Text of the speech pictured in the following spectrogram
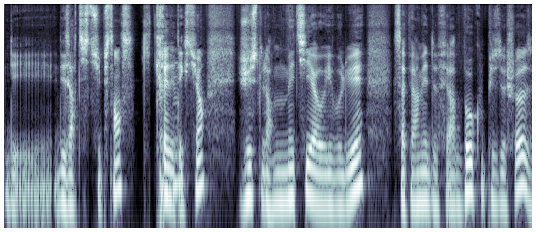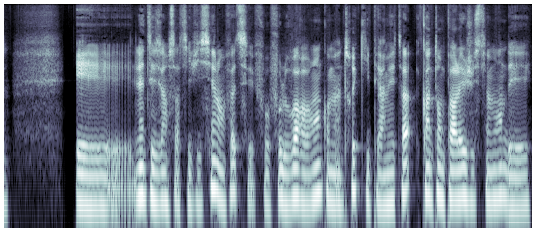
des, des, artistes Substance qui créent des textures. Juste leur métier a évolué. Ça permet de faire beaucoup plus de choses. Et l'intelligence artificielle, en fait, c'est faut, faut le voir vraiment comme un truc qui permet. Quand on parlait justement des,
